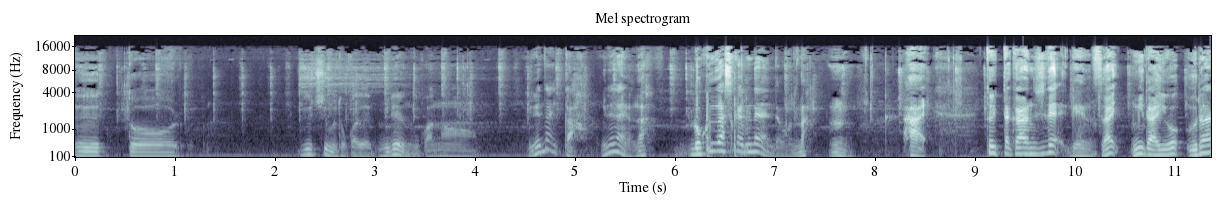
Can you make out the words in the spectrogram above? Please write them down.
えー、っと、YouTube とかで見れるのかな？見れないか。見れないよな。録画しか見れないんだもんな。うん。はい。といった感じで、現在、未来を占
